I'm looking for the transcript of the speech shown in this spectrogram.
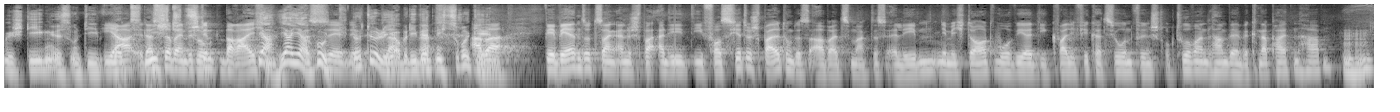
gestiegen ist und die Ja, das ist aber in bestimmten Bereichen. Ja, ja, ja, gut, ist, natürlich, klar, aber die wird nicht zurückgehen. Aber wir werden sozusagen eine, die, die forcierte Spaltung des Arbeitsmarktes erleben, nämlich dort, wo wir die Qualifikation für den Strukturwandel haben, werden wir Knappheiten haben. Mhm.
